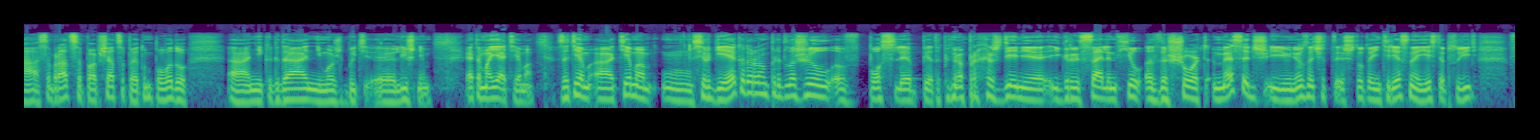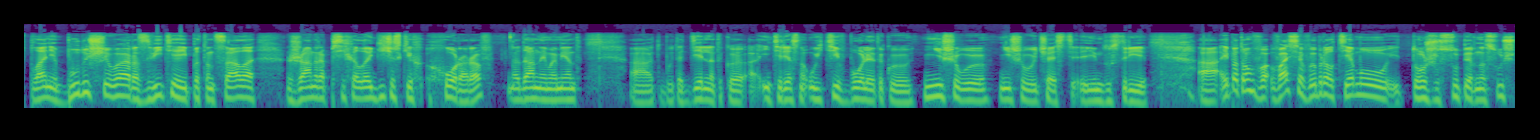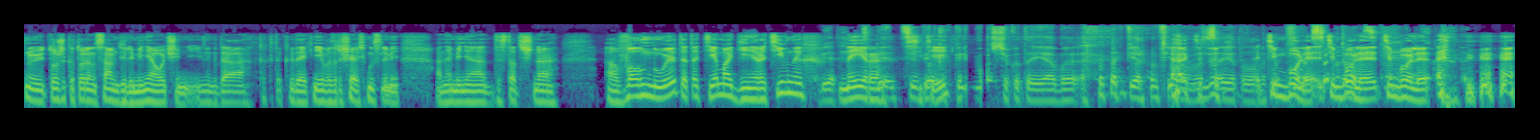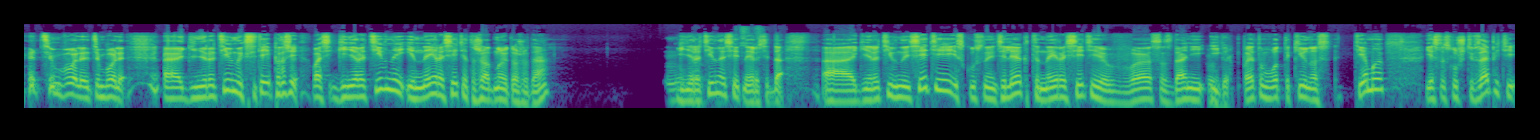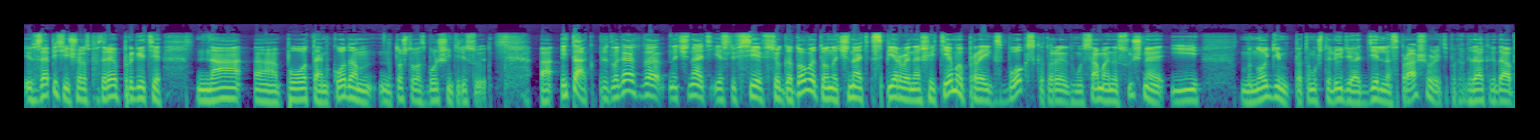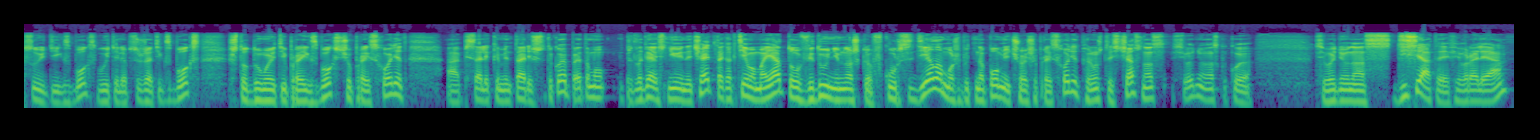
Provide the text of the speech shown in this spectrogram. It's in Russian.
а собраться, пообщаться по этому поводу а, никогда не может быть э, лишним. Это моя тема. Затем а, тема м, Сергея, которую он предложил в, после, я так понимаю, прохождения игры Silent Hill The Short Message, и у него, значит, что-то интересное есть обсудить в плане будущего развития и потенциала жанра психологических хорроров на данный момент. А, это будет отдельно такое а, интересно уйти в более такую нишевую, нишевую часть индустрии. А, и потом Вася выбрал тему тоже супер насущную научную, и тоже, которая на самом деле меня очень иногда, как-то, когда я к ней возвращаюсь мыслями, она меня достаточно а, волнует. Это тема генеративных тебе, нейросетей. Тебе, тебе переводчику-то я бы первым, первым а, советовал. Тем более, тем более, тем более, тем более, тем более. Генеративных сетей... Подожди, Вась, генеративные и нейросети — это же одно и то же, да? Генеративная сеть, нейросеть, да. А, генеративные сети, искусственный интеллект, нейросети в создании игр. Поэтому вот такие у нас темы. Если слушаете в записи, в записи еще раз повторяю, прыгайте на, а, по тайм-кодам на то, что вас больше интересует. А, итак, предлагаю туда начинать, если все все готовы, то начинать с первой нашей темы про Xbox, которая, я думаю, самая насущная и многим, потому что люди отдельно спрашивали, типа, когда, когда обсудите Xbox, будете ли обсуждать Xbox, что думаете про Xbox, что происходит, писали комментарии, что такое, поэтому предлагаю с нее нее и начать. Так как тема моя, то введу немножко в курс дела, может быть, напомню, что вообще происходит, потому что сейчас у нас, сегодня у нас какое? Сегодня у нас 10 февраля,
